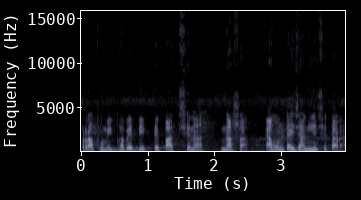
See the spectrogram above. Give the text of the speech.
প্রাথমিকভাবে দেখতে পাচ্ছে না নাসা, এমনটাই জানিয়েছে তারা।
